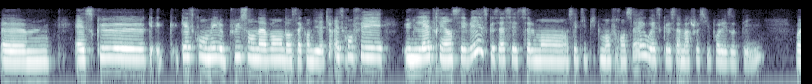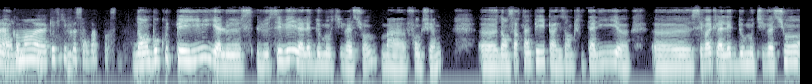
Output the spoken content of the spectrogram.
Est-ce que qu'est-ce qu'on met le plus en avant dans sa candidature? Est-ce qu'on fait une lettre et un CV Est-ce que ça c'est seulement c'est typiquement français ou est-ce que ça marche aussi pour les autres pays? Voilà, comment euh, qu'est-ce qu'il faut savoir pour ça? Dans beaucoup de pays, il y a le, CV et la lettre de motivation bah, fonctionnent. Euh, dans certains pays, par exemple l'Italie, euh, c'est vrai que la lettre de motivation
